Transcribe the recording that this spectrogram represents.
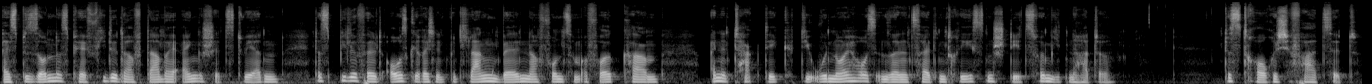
Als besonders perfide darf dabei eingeschätzt werden, dass Bielefeld ausgerechnet mit langen Bällen nach vorn zum Erfolg kam, eine Taktik, die Uwe Neuhaus in seiner Zeit in Dresden stets vermieden hatte. Das traurige Fazit.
